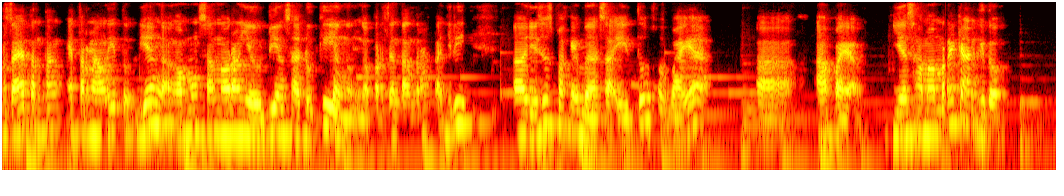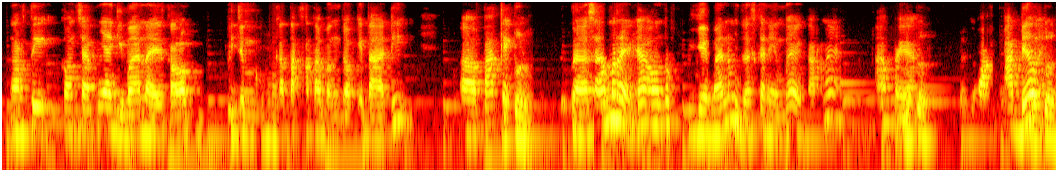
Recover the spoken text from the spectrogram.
percaya tentang eternal itu. Dia nggak ngomong sama orang Yahudi yang saduki yang nggak percaya tentang neraka. Jadi uh, Yesus pakai bahasa itu supaya uh, apa ya ya sama mereka gitu ngerti konsepnya gimana ya. Kalau pinjem kata-kata Bang Coki tadi uh, pakai Betul. bahasa mereka untuk bagaimana menjelaskan yang baik. Karena apa ya? Betul. Betul.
